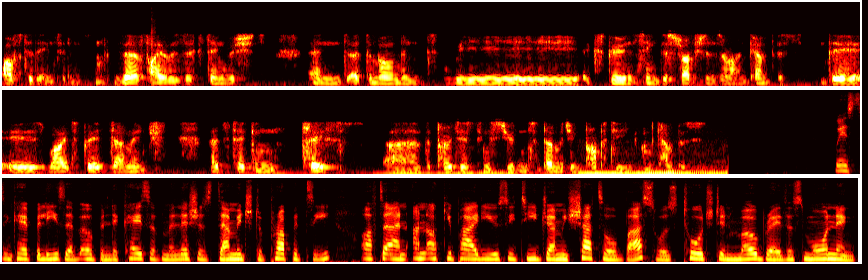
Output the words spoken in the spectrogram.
after the incident. The fire was extinguished and at the moment we experiencing disruptions around campus. There is widespread damage that's taking place. Uh, the protesting students are damaging property on campus. Western Cape police have opened a case of malicious damage to property after an unoccupied UCT Jammie shuttle bus was torched in Mowbray this morning.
